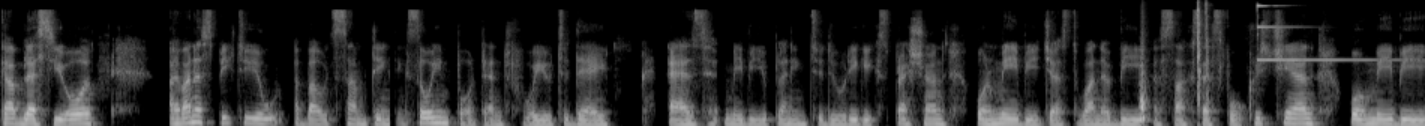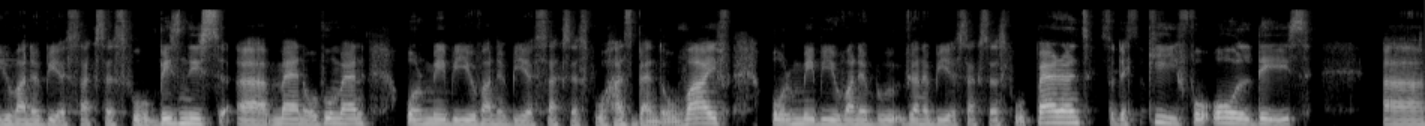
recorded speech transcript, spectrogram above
God bless you all. I want to speak to you about something so important for you today, as maybe you're planning to do rig expression, or maybe just want to be a successful Christian, or maybe you want to be a successful business uh, man or woman, or maybe you want to be a successful husband or wife, or maybe you want to be, want to be a successful parent. So the key for all these uh,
